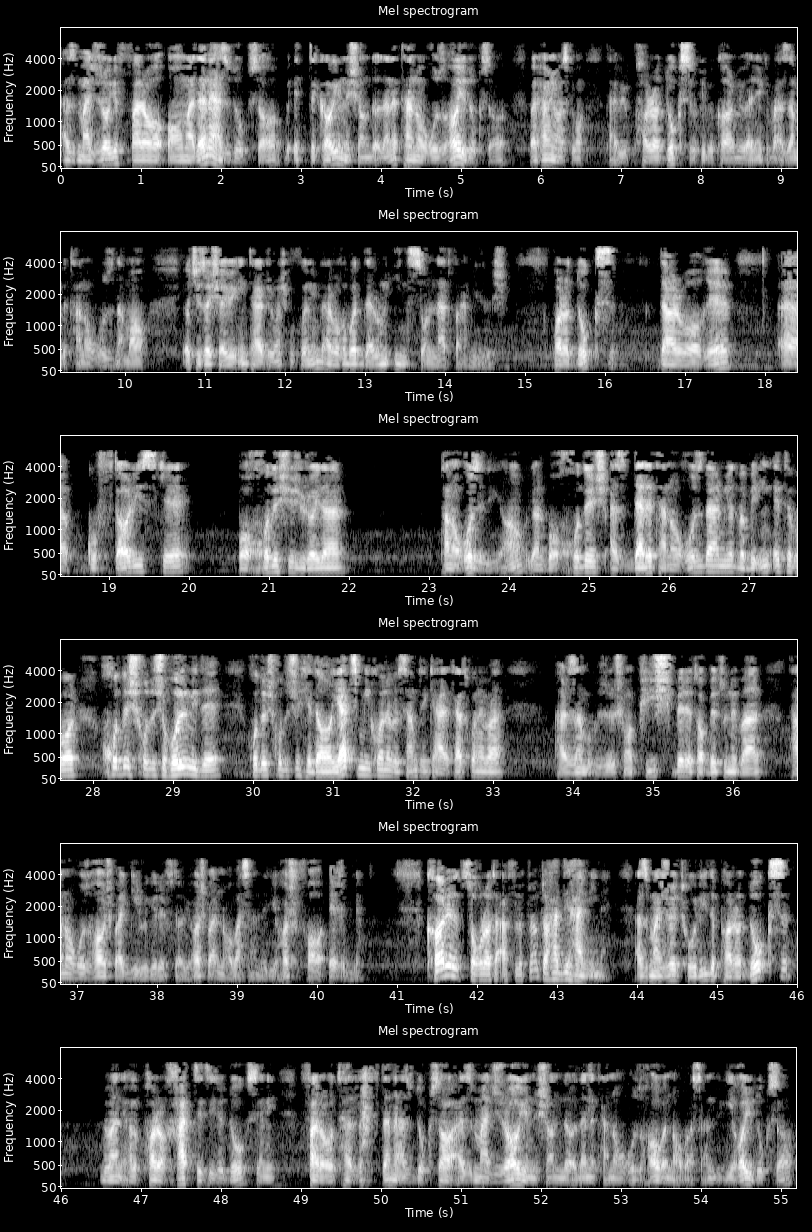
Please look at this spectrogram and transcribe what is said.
از مجرای فرا آمدن از دکسا به اتکای نشان دادن تناقضهای دکسا و همین هست که ما تعبیر پارادوکس رو که به کار می‌بریم که بعضا به تناقض نما یا چیزهای شبیه این ترجمهش می‌کنیم در واقع باید درون این سنت فهمیده بشه پارادوکس در واقع گفتاری است که با خودش یه جورایی در تناقض دیگه ها یعنی با خودش از در تناقض در میاد و به این اعتبار خودش خودش حل میده خودش خودش هدایت می‌کنه به سمت اینکه حرکت کنه و ارزم به حضور شما پیش بره تا بتونه بر تناقضهاش بر گیر و گرفتاریهاش بر نابسندگیهاش فائق بیاد. کار سقراط افلاطون تا حدی همینه. از مجرای تولید پارادوکس به معنی حالا پارا خط تیر دوکس یعنی فراتر رفتن از دکسا از مجرای نشان دادن تناقضها و نابسندگی های دکسا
